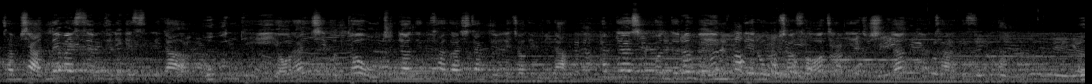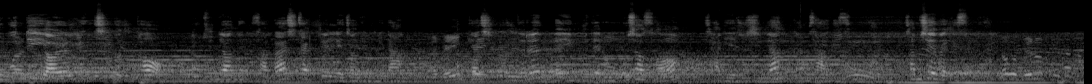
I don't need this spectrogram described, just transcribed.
잠시 안내 말씀드리겠습니다. 5분 뒤 11시부터 5주년 행사가 시작될 예정입니다. 함께 하실 분들은 메인 무대로 오셔서 자리해 주시면 감사하겠습니다. 5분 뒤 11시부터 5주년 행사가 시작될 예정입니다. 함께 하실 분들은 메인 무대로 오셔서 자리해 주시면 감사하겠습니다. 잠시 후에 뵙겠습니다.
